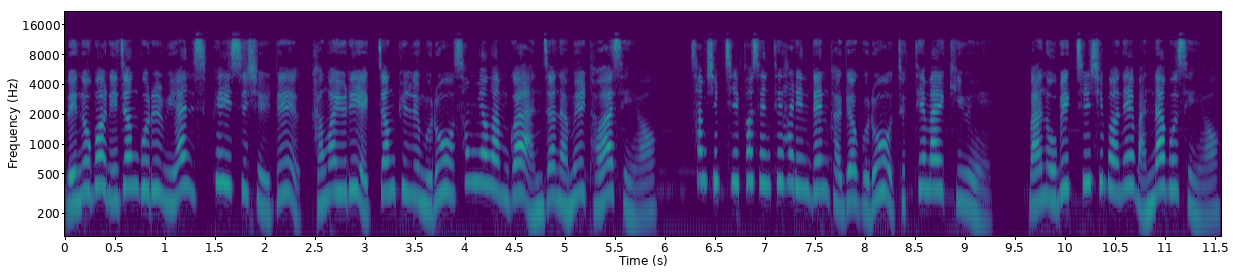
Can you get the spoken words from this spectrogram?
레노버 리정고를 위한 스페이스 실드 강화유리 액정 필름으로 선명함과 안전함을 더하세요. 37% 할인된 가격으로 득템할 기회. 1,570원에 만나보세요.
